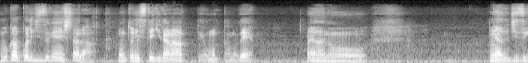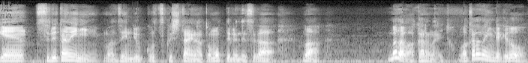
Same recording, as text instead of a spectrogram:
僕はこれ実現したら本当に素敵だなって思ったので、あのー、実現するために、ま、全力を尽くしたいなと思ってるんですが、まあ、まだわからないと。わからないんだけど、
